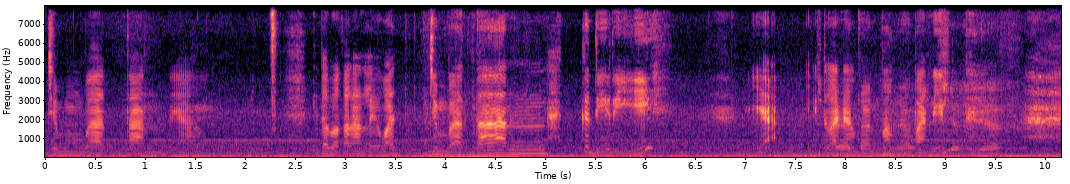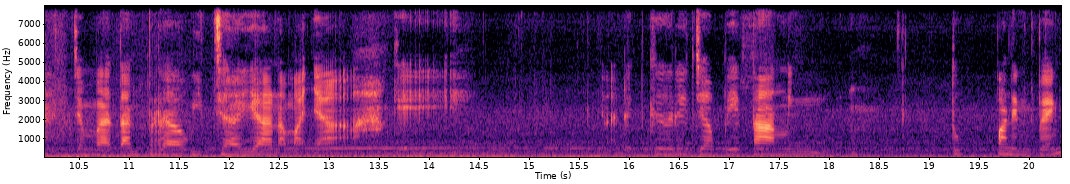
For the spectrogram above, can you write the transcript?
jembatan ya. Kita bakalan lewat jembatan Kediri. Ya, itu ada Jembatan Bang Panin Brawijaya. jembatan Brawijaya namanya oke Ini ada gereja Petani itu Panin Bank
